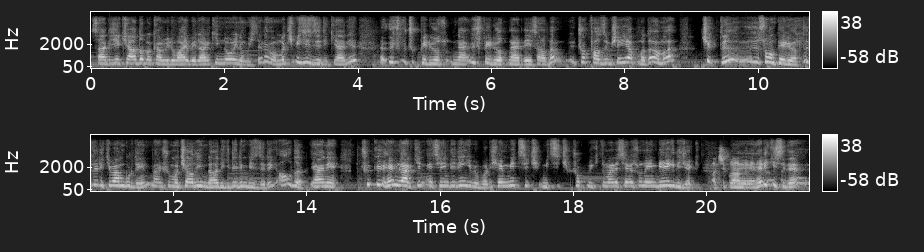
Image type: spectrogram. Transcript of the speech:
sadece kağıda bakan biri vay be Larkin ne oynamışlar ama maçı biz izledik yani. Üç buçuk periyot, yani üç periyot neredeyse adam çok fazla bir şey yapmadı ama çıktı son periyotta dedi ki ben buradayım ben şu maçı alayım da hadi gidelim biz dedi. Aldı yani çünkü hem Larkin e, senin dediğin gibi Barış hem Mitsic. Mitsic çok büyük ihtimalle sene sonu NBA'ye gidecek. Açıklandı. Ee, her ikisi de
